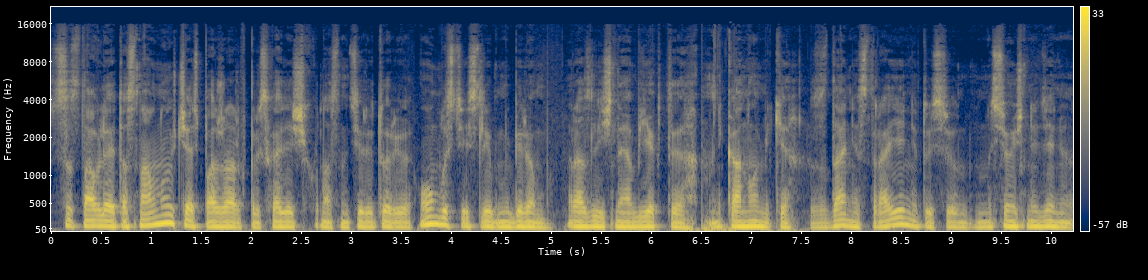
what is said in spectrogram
составляют основную часть пожаров, происходящих у нас на территории области. Если мы берем различные объекты экономики, здания, строения, то есть на сегодняшний день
